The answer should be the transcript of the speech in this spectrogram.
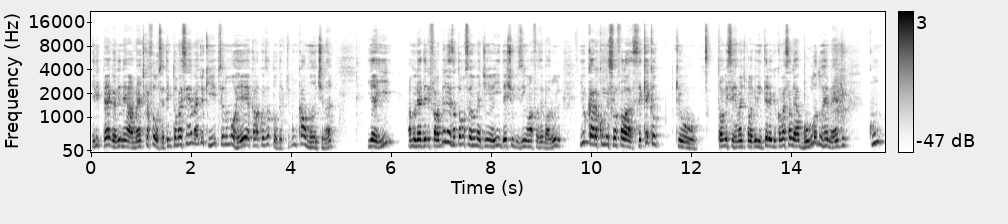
ele pega ali, né? A médica falou: você tem que tomar esse remédio aqui pra você não morrer, aquela coisa toda. Tipo um calmante, né? E aí a mulher dele fala: beleza, toma seu remedinho aí, deixa o vizinho lá fazer barulho. E o cara começou a falar: você quer que eu, que eu tome esse remédio pela vida inteira? Ele começa a ler a bula do remédio com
